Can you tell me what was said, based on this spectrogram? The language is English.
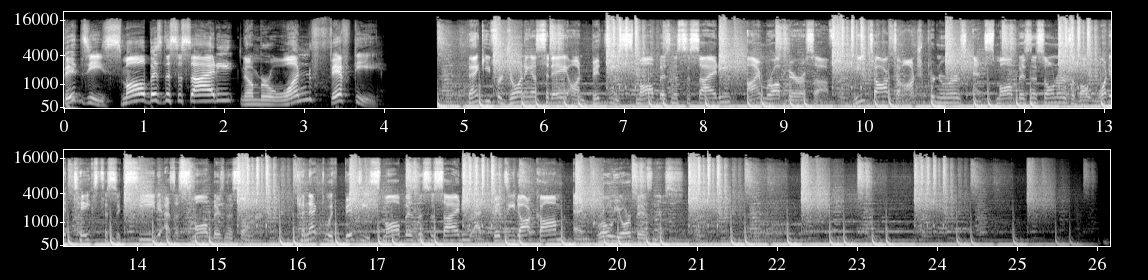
Bidsy Small Business Society number 150. Thank you for joining us today on Bidsy Small Business Society. I'm Rob Barasoff. We talk to entrepreneurs and small business owners about what it takes to succeed as a small business owner. Connect with Bidsy Small Business Society at bidsy.com and grow your business.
